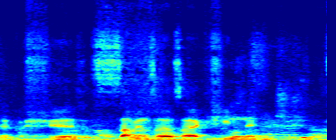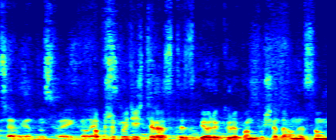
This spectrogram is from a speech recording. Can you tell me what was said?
jakoś e, w zamian za, za jakiś inny przedmiot do swojej A kolekcji. proszę powiedzieć teraz, te zbiory, które pan posiada, one są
